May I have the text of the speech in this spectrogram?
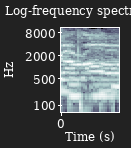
Carol.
